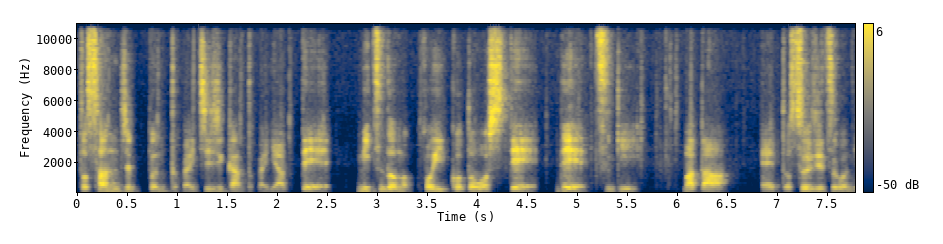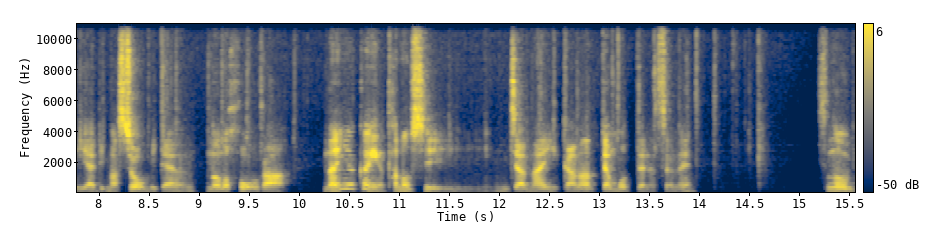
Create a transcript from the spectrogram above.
と30分とか1時間とかやって密度の濃いことをしてで次また、えー、と数日後にやりましょうみたいなのの方がなんやかんや楽しいんじゃないかなって思ってるんですよね。その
